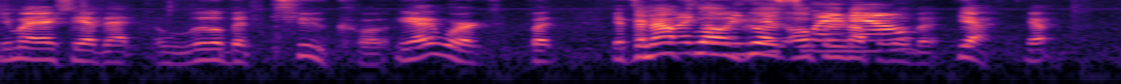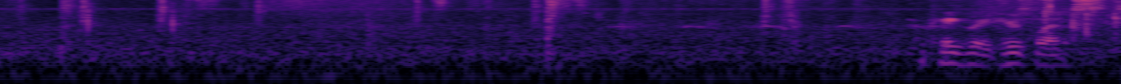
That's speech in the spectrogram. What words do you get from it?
You might actually have that a little bit too close. Yeah, it worked. But if they're And not flowing good, open it up a little bit. Yeah, yep. Okay, great. Here's lettuce.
